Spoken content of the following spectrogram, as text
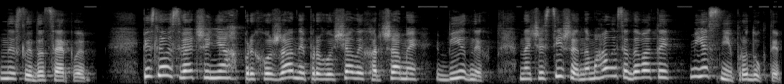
несли до церкви. Після освячення прихожани пригощали харчами бідних. Найчастіше намагалися давати м'ясні продукти.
